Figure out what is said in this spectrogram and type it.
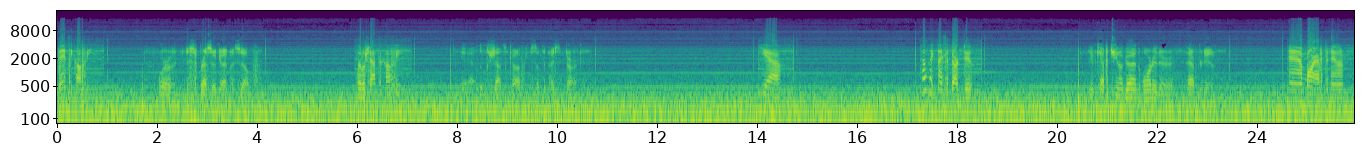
Fancy coffee. Of an espresso guy myself. Little shots of coffee. Yeah, little shots of coffee, something nice and dark. Yeah. I like nice and dark too. You a cappuccino guy in the morning or afternoon? And more afternoon.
